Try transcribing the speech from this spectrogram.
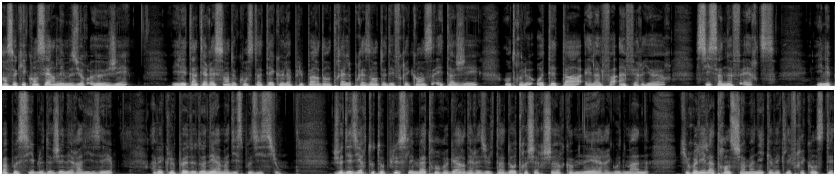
En ce qui concerne les mesures EEG, il est intéressant de constater que la plupart d'entre elles présentent des fréquences étagées entre le haut θ et l'alpha inférieur, 6 à 9 Hz. Il n'est pas possible de généraliser avec le peu de données à ma disposition. Je désire tout au plus les mettre en regard des résultats d'autres chercheurs comme Neher et Goodman, qui relient la transe chamanique avec les fréquences θ.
